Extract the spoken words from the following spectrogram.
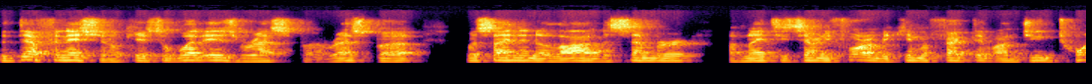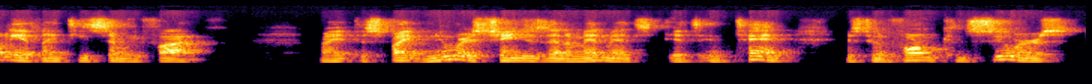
the definition. Okay, so what is RESPA? RESPA was signed into law in December of 1974 and became effective on June 20th, 1975. Right? Despite numerous changes and amendments, its intent is to inform consumers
